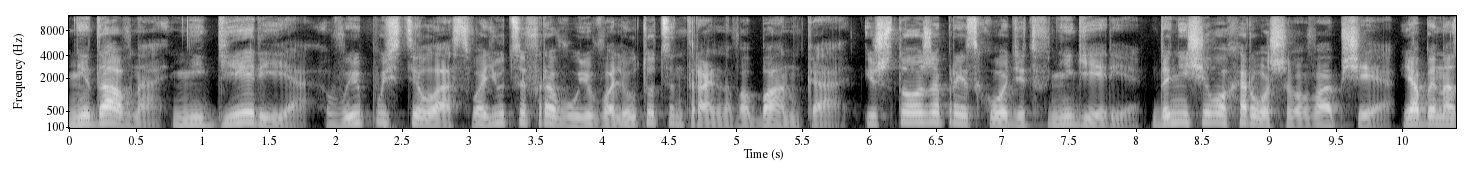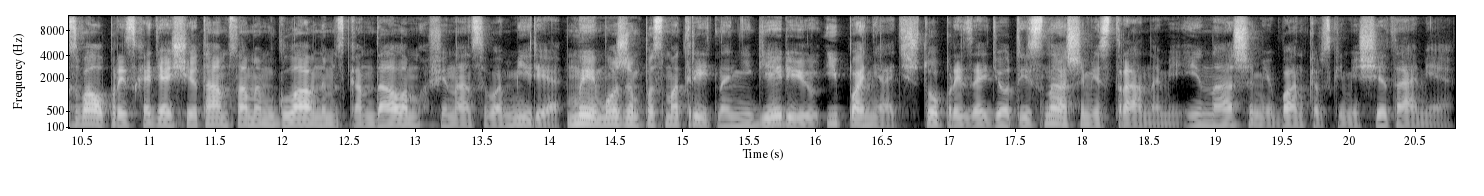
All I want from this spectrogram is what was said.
Недавно Нигерия выпустила свою цифровую валюту Центрального банка. И что же происходит в Нигерии? Да ничего хорошего вообще. Я бы назвал происходящее там самым главным скандалом в финансовом мире. Мы можем посмотреть на Нигерию и понять, что произойдет и с нашими странами, и нашими банковскими счетами.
